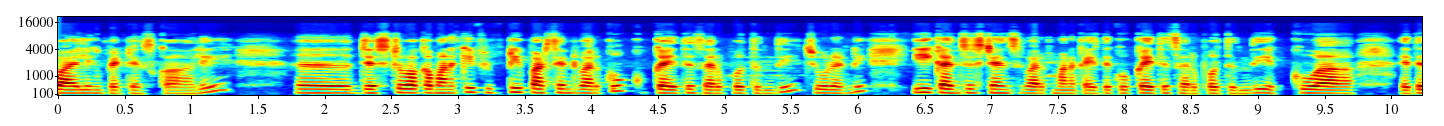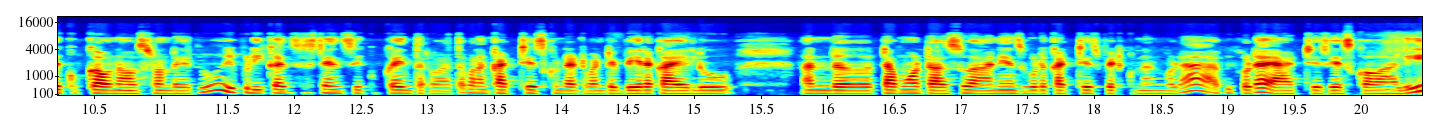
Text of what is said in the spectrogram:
బాయిలింగ్ పెట్టేసుకోవాలి. జస్ట్ ఒక మనకి ఫిఫ్టీ పర్సెంట్ వరకు కుక్ అయితే సరిపోతుంది. చూడండి ఈ కన్సిస్టెన్సీ వరకు మనకైతే కుక్ అయితే సరిపోతుంది. ఎక్కువ అయితే కుక్ అవన అవసరం లేదు. ఇప్పుడు ఈ కన్సిస్టెన్సీ కుక్ అయిన తర్వాత మనం కట్ చేసుకున్నటువంటి బీరకాయలు అండ్ టమోటాస్ ఆనియన్స్ కూడా కట్ చేసి పెట్టుకున్నాం కూడా అవి కూడా యాడ్ చేసేసుకోవాలి.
